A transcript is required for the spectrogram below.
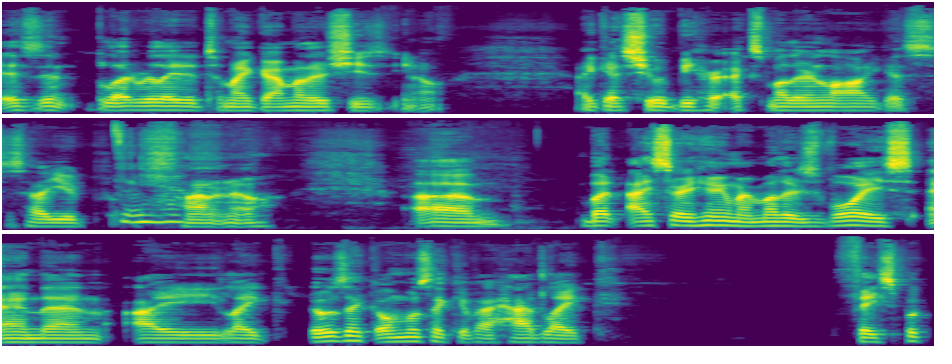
isn't blood related to my grandmother. She's, you know, I guess she would be her ex mother in law. I guess is how you'd. Yeah. I don't know. Um, but I started hearing my mother's voice, and then I like it was like almost like if I had like Facebook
